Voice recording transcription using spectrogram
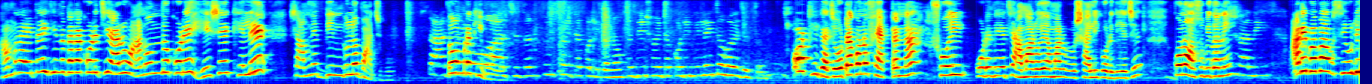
আমরা এটাই চিন্তাধারা করেছি আরও আনন্দ করে হেসে খেলে সামনের দিনগুলো বাঁচবো। তোমরা কি বলো? ও ঠিক আছে ওটা কোনো ফ্যাক্টর না। সই করে দিয়েছে আমার হয়ে আমার শালি করে দিয়েছে। কোনো অসুবিধা নেই। আরে বাবা শিউলি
